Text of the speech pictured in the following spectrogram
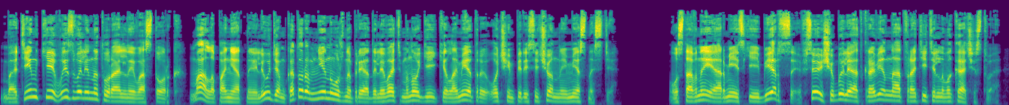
Ботинки вызвали натуральный восторг, мало понятный людям, которым не нужно преодолевать многие километры очень пересеченной местности. Уставные армейские берцы все еще были откровенно отвратительного качества —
